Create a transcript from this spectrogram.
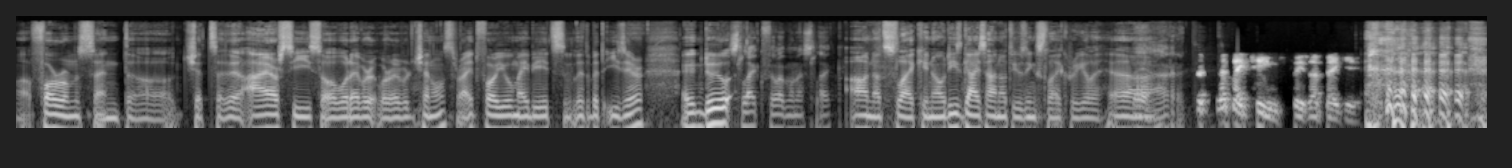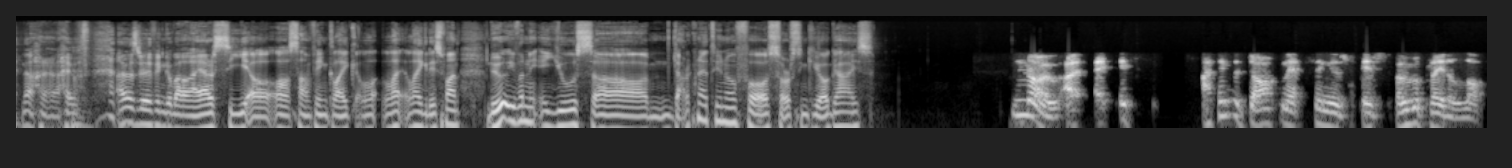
uh, forums and uh, chats, uh, IRCs or whatever, whatever channels, right? For you, maybe it's a little bit easier. Uh, do you Slack, Philemon, Slack? Oh, not Slack. You know, these guys are not using Slack really. Uh, Let's make Teams, please. I beg you. no, no. I was, I was really thinking about IRC or, or something like, like like this one. Do you even use um, Darknet? You know, for sourcing your guys? No, I, it's. I think the darknet thing is is overplayed a lot.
